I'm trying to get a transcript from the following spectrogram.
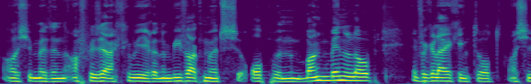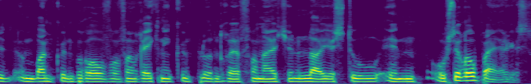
als je met een afgezaagd geweer... en een bivakmuts op een bank binnenloopt... in vergelijking tot als je een bank kunt beroven... of een rekening kunt plunderen vanuit je luie stoel in Oost-Europa ergens.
